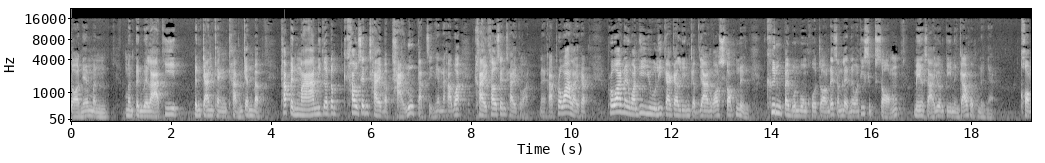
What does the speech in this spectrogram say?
จรเนี่ยมันมันเป็นเวลาที่เป็นการแข่งขันกันแบบ ถ้าเป็นม้านี่ก็ต้องเข้าเส้นชัยแบบถ่ายรูปตัดสินกันนะครับ ว่าใครเข้าเส้นชัยก่อนนะครับ เพราะว่าอะไรครับ ราะว่าในวันที่ยูริกาการินกับยานวอสต็อกหนึ่งขึ้นไปบนวงโคจรได้สำเร็จในวันที่ 12 เมษายนปี 1961อะของ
